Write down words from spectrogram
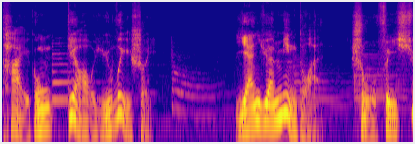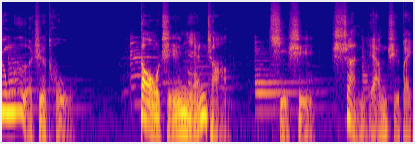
太公钓鱼渭水。颜渊命短，属非凶恶之徒。道直年长，岂是善良之辈？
